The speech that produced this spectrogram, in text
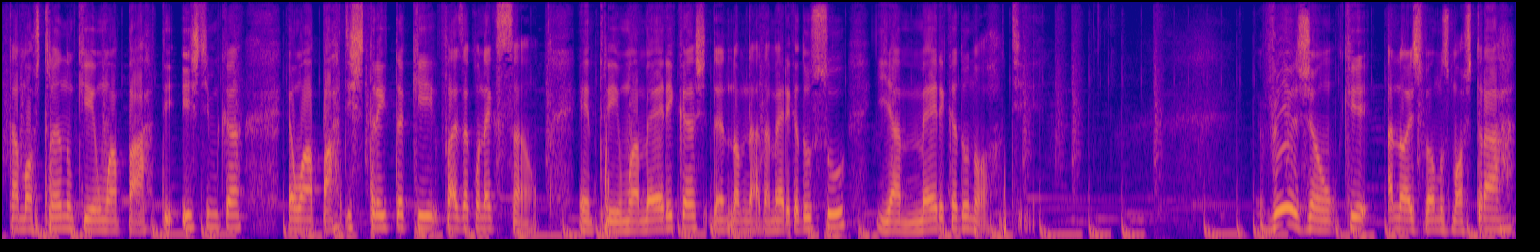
está mostrando que uma parte istmica é uma parte estreita que faz a conexão entre uma América, denominada América do Sul, e América do Norte. Vejam que nós vamos mostrar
